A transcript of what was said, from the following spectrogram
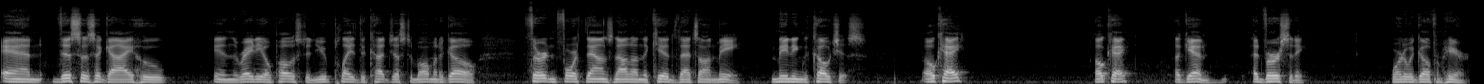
And this is a guy who, in the radio post, and you played the cut just a moment ago, third and fourth downs not on the kids, that's on me, meaning the coaches. Okay. Okay. Again, adversity. Where do we go from here?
